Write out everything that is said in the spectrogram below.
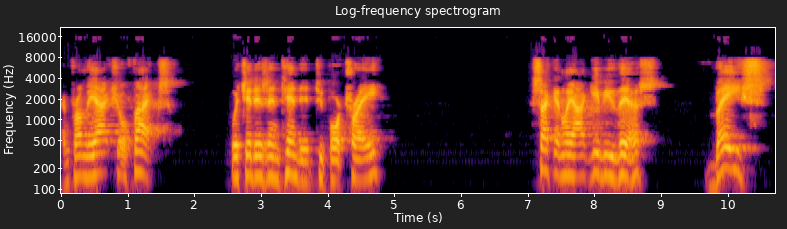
and from the actual facts which it is intended to portray. Secondly, I give you this. Base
